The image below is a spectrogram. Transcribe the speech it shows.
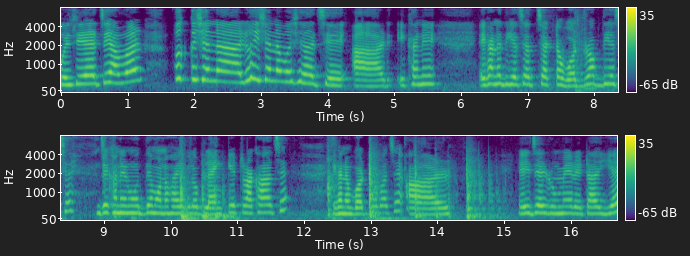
বসে আছে আমার পুক্কু সোনা, রুহি বসে আছে। আর এখানে এখানে দিয়েছে হচ্ছে একটা ওয়ার্ড্রপ দিয়েছে, যেখানের মধ্যে মনে হয় এগুলো ব্ল্যাঙ্কেট রাখা আছে, এখানে ওয়ার্ড্রপ আছে, আর এই যে রুমের এটা ইয়ে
